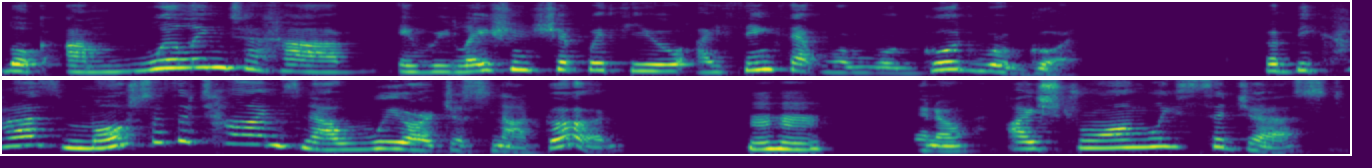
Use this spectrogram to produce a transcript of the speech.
Look, I'm willing to have a relationship with you. I think that when we're good, we're good. But because most of the times now we are just not good, Mm-hmm. you know, I strongly suggest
